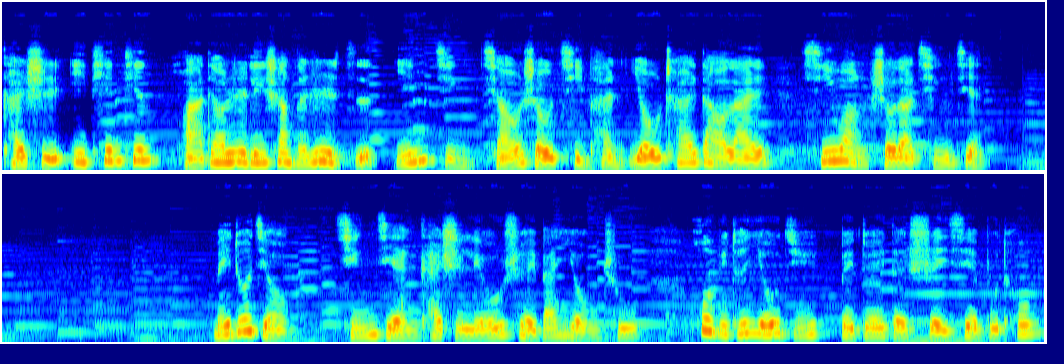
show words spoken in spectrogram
开始一天天划掉日历上的日子，引颈翘首企盼邮差到来，希望收到请柬。没多久。请柬开始流水般涌出，霍比屯邮局被堆得水泄不通，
